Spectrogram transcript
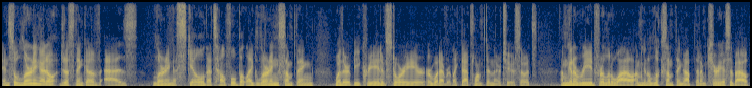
And so learning I don't just think of as learning a skill that's helpful, but like learning something, whether it be creative story or, or whatever, like that's lumped in there too. So it's, I'm going to read for a little while. I'm going to look something up that I'm curious about.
